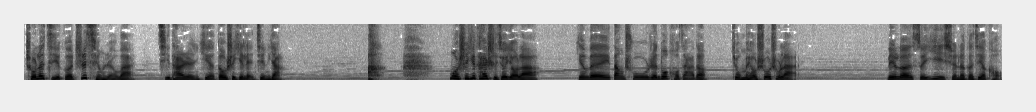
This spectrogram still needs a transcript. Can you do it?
除了几个知情人外，其他人也都是一脸惊讶。啊，莫是一开始就有了？因为当初人多口杂的，就没有说出来。林鸾随意寻了个借口，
